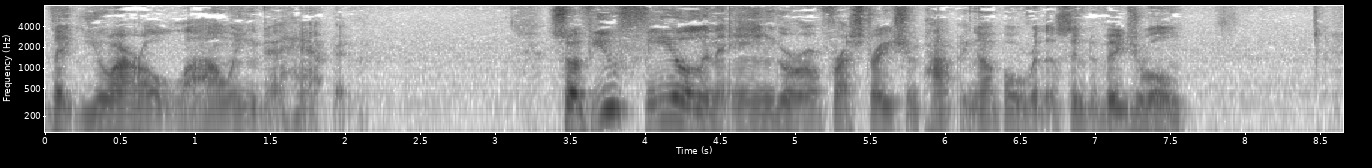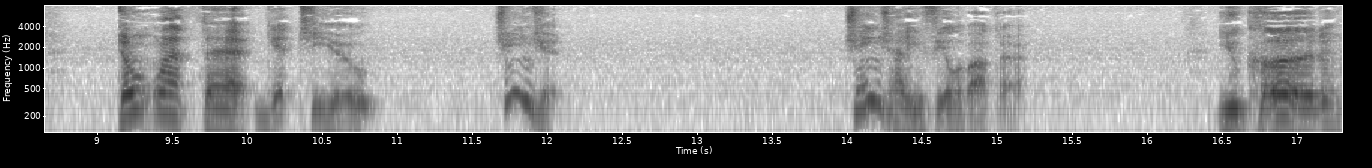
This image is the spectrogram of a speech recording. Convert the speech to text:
that you are allowing to happen. So if you feel an anger or frustration popping up over this individual, don't let that get to you. Change it. Change how you feel about that you could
